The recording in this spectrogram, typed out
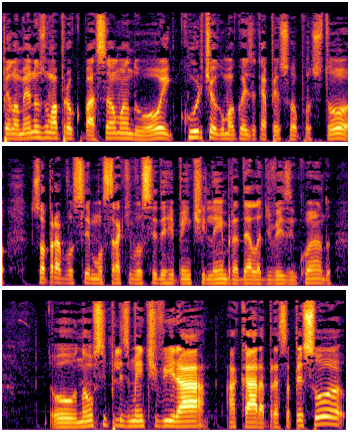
pelo menos uma preocupação, manda um oi, curte alguma coisa que a pessoa postou, só para você mostrar que você de repente lembra dela de vez em quando, ou não simplesmente virar a cara para essa pessoa,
